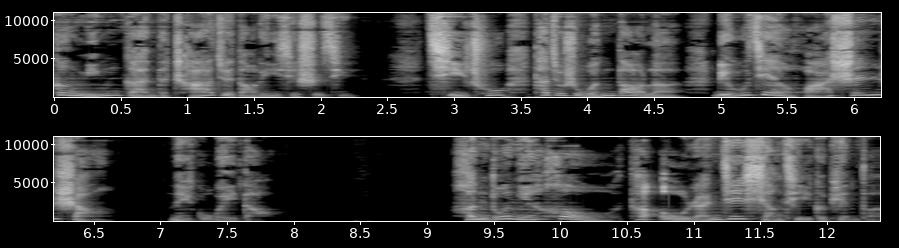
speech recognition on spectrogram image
更敏感地察觉到了一些事情。起初，她就是闻到了刘建华身上。”那股味道。很多年后，他偶然间想起一个片段：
